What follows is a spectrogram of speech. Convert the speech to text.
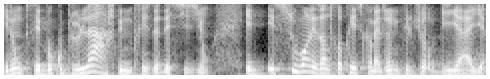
Et donc, c'est beaucoup plus large qu'une prise de décision. Et, et souvent, les entreprises, comme elles ont une culture BI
